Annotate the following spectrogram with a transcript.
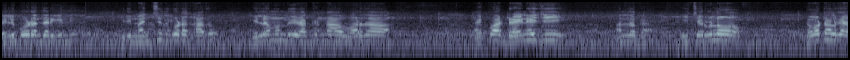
వెళ్ళిపోవడం జరిగింది. ఇది మంచిది కూడా కాదు. ఇళ్ళ ముందు ఈ రకంగా వరద ఎక్కువ డ్రైనేజీ అందులో ఈ చెరువులో టోటల్గా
